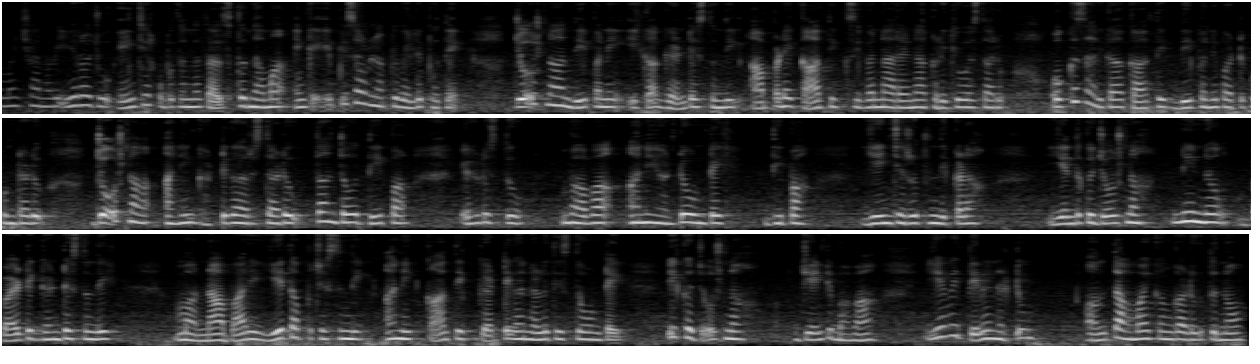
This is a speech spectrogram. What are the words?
To my channel ఈరోజు ఏం జరగబోతుందో తెలుసుకుందామా? ఇంకా ఎపిసోడ్లోకి వెళ్ళిపోతే జోష్న దీపని ఇక గంటేస్తుంది. అప్పుడే కార్తీక్ శివనారాయణ అక్కడికి వస్తారు. ఒక్కసారిగా కార్తీక్ దీపని పట్టుకుంటాడు. జోష్న అని గట్టిగా అరుస్తాడు. దాంతో దీప ఏడుస్తూ బావా అని అంటూ ఉంటే దీప ఏం జరుగుతుంది ఇక్కడ? ఎందుకు జోష్న నిన్ను బయటికి గంటేస్తుంది? మా నా భార్య ఏ తప్పు చేసింది? అని కార్తీక్ గట్టిగా నిలదీస్తూ ఉంటే ఇక జోష్న ఏంటి బావా? ఏమీ తెలియనట్టు అంత అమాయకంగా అడుగుతున్నావు?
